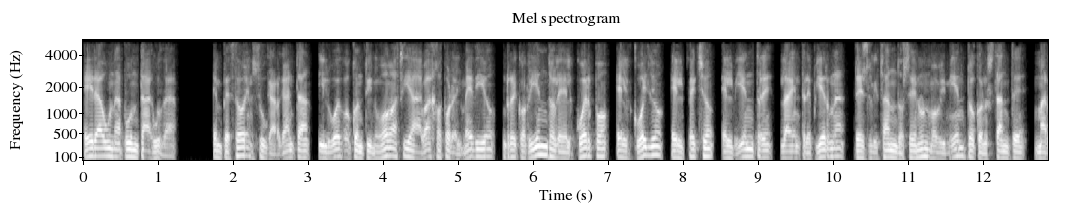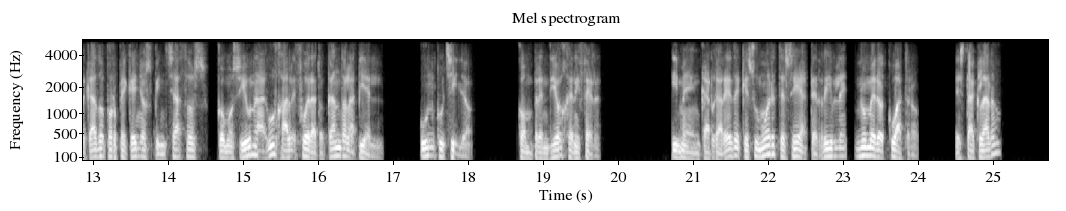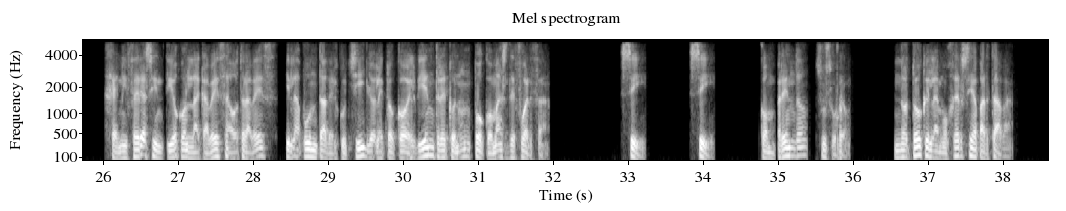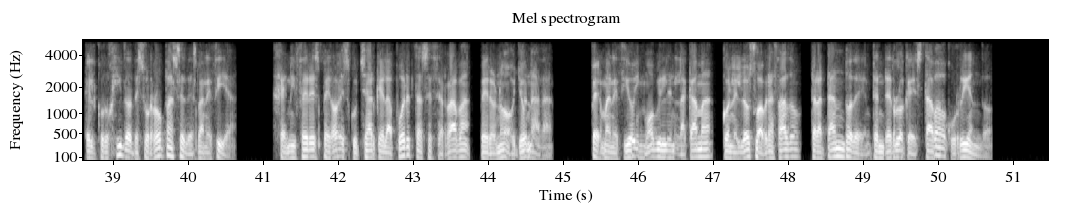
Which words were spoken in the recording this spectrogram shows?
Era una punta aguda. Empezó en su garganta, y luego continuó hacia abajo por el medio, recorriéndole el cuerpo, el cuello, el pecho, el vientre, la entrepierna, deslizándose en un movimiento constante, marcado por pequeños pinchazos, como si una aguja le fuera tocando la piel. Un cuchillo. Comprendió Jennifer. Y me encargaré de que su muerte sea terrible, número 4. ¿Está claro? Jennifer asintió con la cabeza otra vez, y la punta del cuchillo le tocó el vientre con un poco más de fuerza. Sí. Sí. Comprendo, susurró. Notó que la mujer se apartaba. El crujido de su ropa se desvanecía. Jennifer esperó escuchar que la puerta se cerraba, pero no oyó nada. Permaneció inmóvil en la cama, con el oso abrazado, tratando de entender lo que estaba ocurriendo.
